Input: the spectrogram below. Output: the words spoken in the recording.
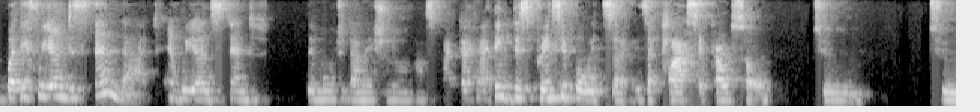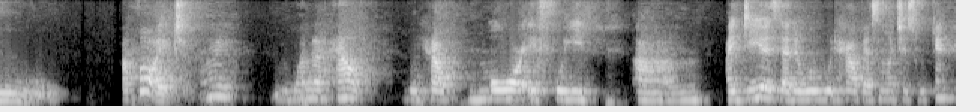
but if we understand that and we understand the multidimensional aspect, I, I think this principle it's a it's a classic also to to avoid. Right? We want to help. We help more if we um, ideas that we would help as much as we can.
